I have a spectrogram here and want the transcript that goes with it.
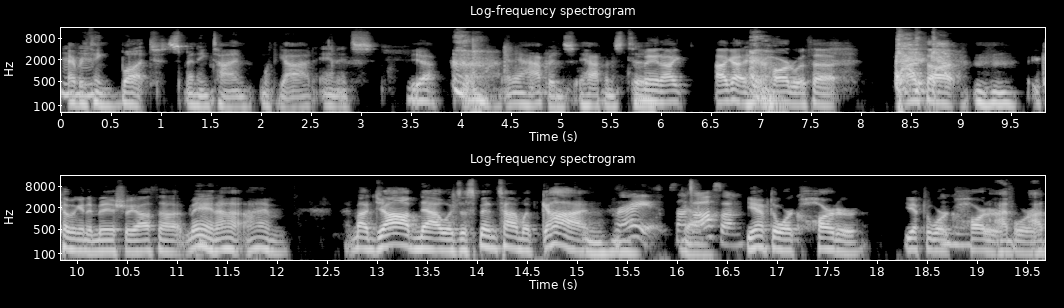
Mm-hmm. everything but spending time with God, and it's Yeah. and it happens. It happens to Man, I I got hit hard with that. I thought Mhm. coming into ministry, I thought, man, I, I'm my job now is to spend time with God. Mhm. Right. Sounds Yeah. awesome. You have to work harder. You have to work Mhm. harder I, for I, it.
